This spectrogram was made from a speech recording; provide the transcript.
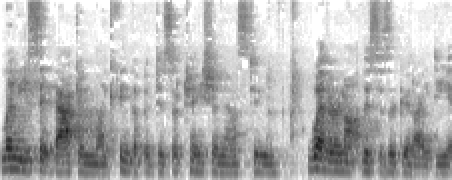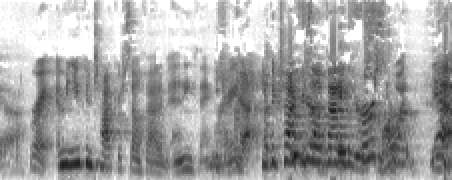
let me sit back and like think up a dissertation as to whether or not this is a good idea. Right. I mean, you can talk yourself out of anything, right? Yeah. You could talk yourself out of the first smart. one. Yeah.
